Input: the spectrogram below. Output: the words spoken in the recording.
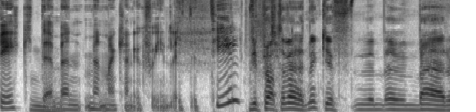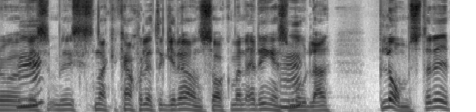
räckte, Mm. men, men man kan ju få in lite till. Vi pratar väldigt mycket bär och Mm. vi, vi snackar kanske lite grönsaker, men är det ingen som odlar blomster i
